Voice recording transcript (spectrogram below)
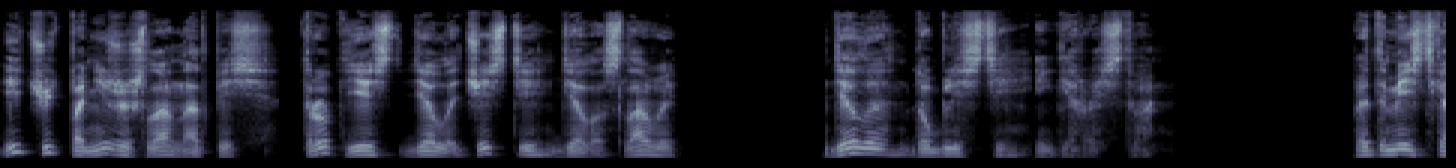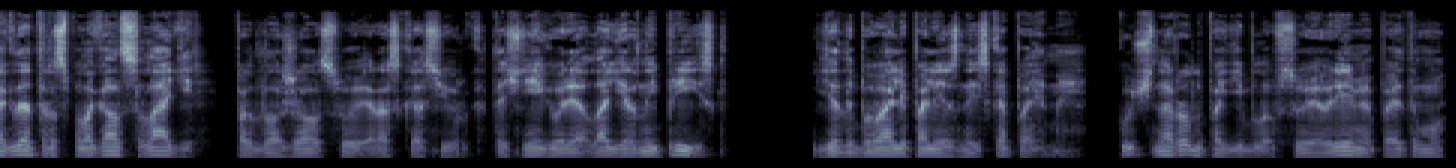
и чуть пониже шла надпись «Труд есть дело чести, дело славы, дело доблести и геройства». В этом месте когда-то располагался лагерь, продолжал свой рассказ Юрка, точнее говоря, лагерный прииск, где добывали полезные ископаемые. Куча народу погибла в свое время, поэтому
